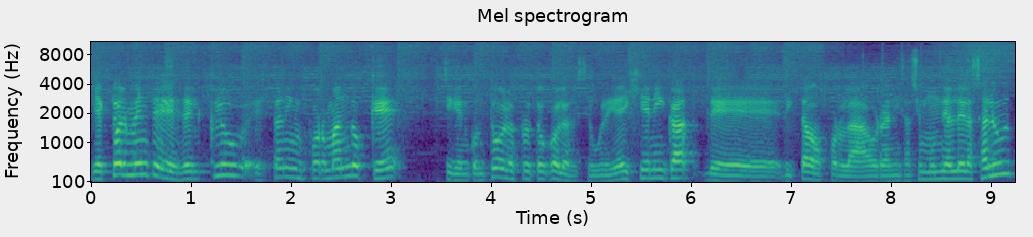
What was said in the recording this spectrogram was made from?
y actualmente desde el club están informando que siguen con todos los protocolos de seguridad higiénica dictados por la Organización Mundial de la Salud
